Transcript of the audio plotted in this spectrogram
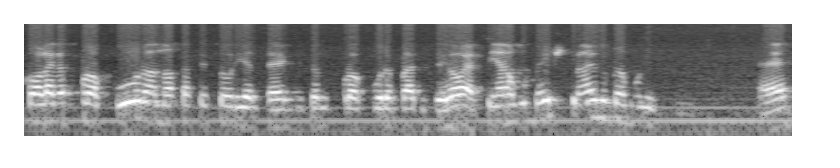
colegas procuram, a nossa assessoria técnica nos procura para dizer, olha, tem algo meio estranho no meu município, né?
